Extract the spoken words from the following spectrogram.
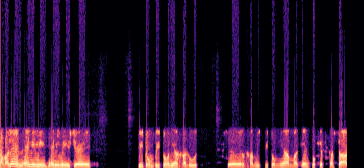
אבל אין, אין עם מי, אין עם מי, שפתאום ויטור נהיה חלוץ, שאלחמיד פתאום נהיה מגן תוקף קשר.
